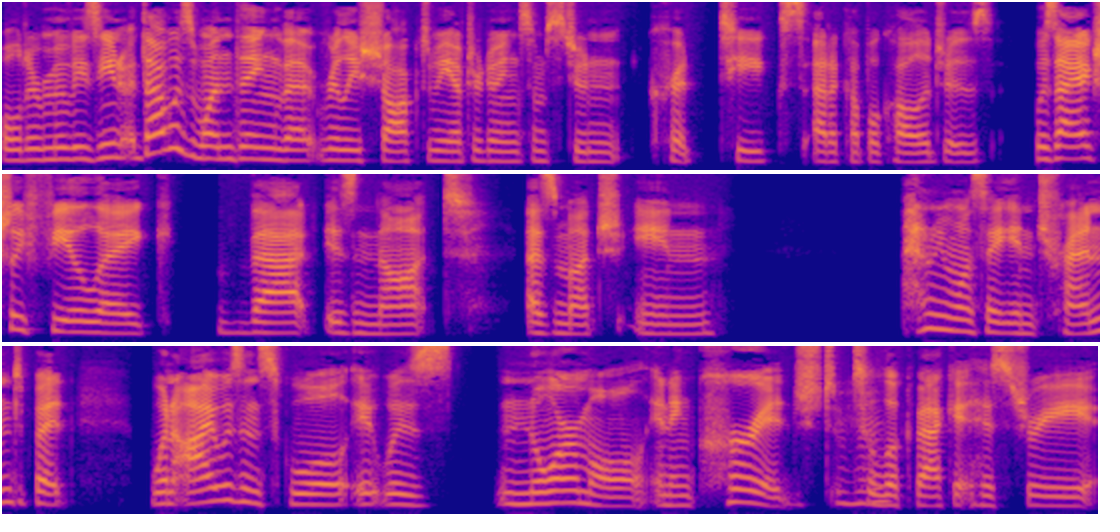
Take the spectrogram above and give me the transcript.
older movies. You know, that was one thing that really shocked me after doing some student critiques at a couple colleges was I actually feel like that is not as much in I don't even want to say in trend, but when I was in school, it was normal and encouraged to Mhm. look back at history,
